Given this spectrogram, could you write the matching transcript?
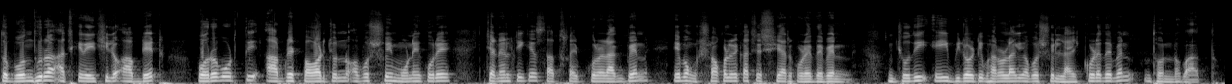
তো বন্ধুরা, আজকের এই ছিল আপডেট। পরবর্তী আপডেট পাওয়ার জন্য অবশ্যই মনে করে চ্যানেলটিকে সাবস্ক্রাইব করে রাখবেন এবং সকলের কাছে শেয়ার করে দেবেন। যদি এই ভিডিওটি ভালো লাগে, অবশ্যই লাইক করে দেবেন। ধন্যবাদ।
